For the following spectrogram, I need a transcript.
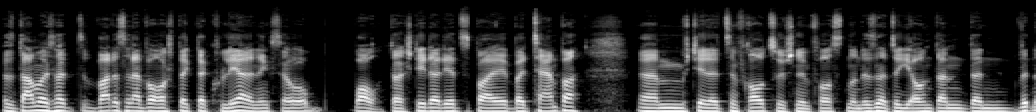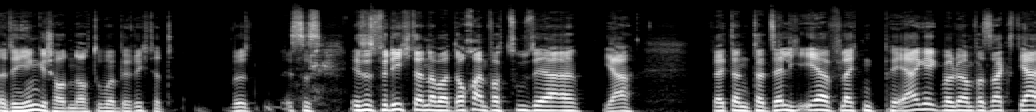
also damals halt, war das halt einfach auch spektakulär. Dann denkst du, oh, wow, da steht halt jetzt bei, bei Tampa, ähm, steht jetzt eine Frau zwischen den Pfosten und das ist natürlich auch, und dann, dann wird natürlich hingeschaut und auch darüber berichtet. Ist es, ist es für dich dann aber doch einfach zu sehr, ja, vielleicht dann tatsächlich eher vielleicht ein PR-Gag, weil du einfach sagst, ja,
